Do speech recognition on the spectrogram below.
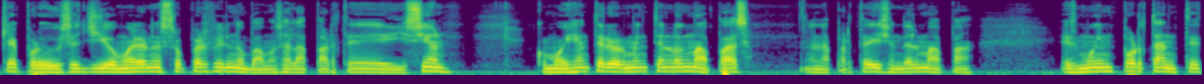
que produce GeoModeler en nuestro perfil, nos vamos a la parte de edición. Como dije anteriormente en los mapas, en la parte de edición del mapa, es muy importante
